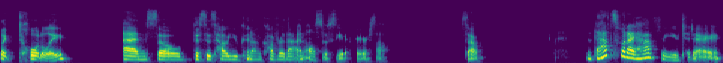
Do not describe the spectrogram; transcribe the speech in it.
Like totally. And so this is how you can uncover that and also see it for yourself. So that's what I have for you today.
